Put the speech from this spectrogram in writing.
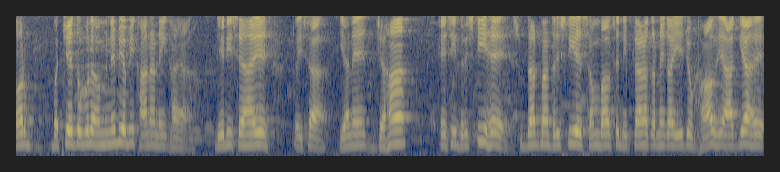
और बच्चे तो बोले, हमने भी अभी खाना नहीं खाया। देरी से आए तो ऐसा, यानी जहाँ ऐसी दृष्टि है, शुद्धात्मा दृष्टि है, समभाव से निपटारा करने का ये जो भाव है, आज्ञा है,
